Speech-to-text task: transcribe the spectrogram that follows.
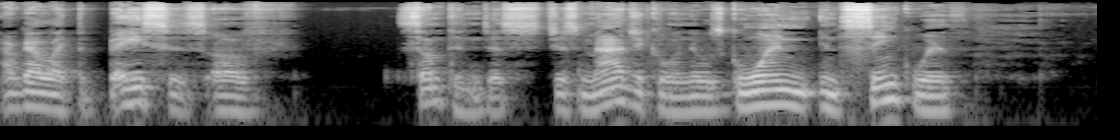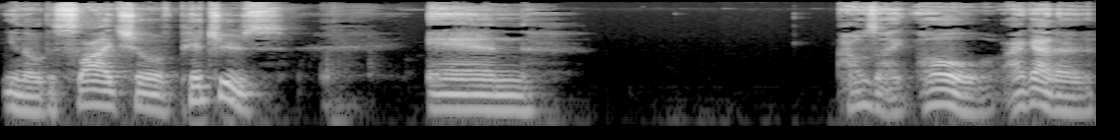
I've got like the basis of something just just magical and it was going in sync with you know the slideshow of pictures and I was like, "Oh, I got to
